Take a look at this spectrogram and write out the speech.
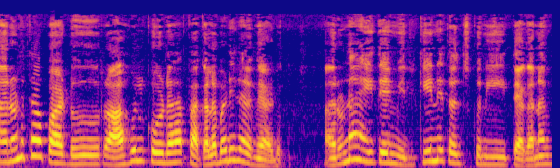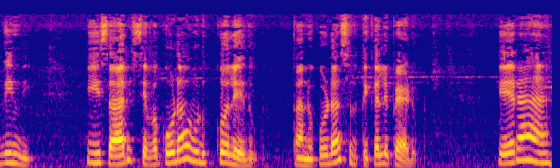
అరుణతో పాటు రాహుల్ కూడా పగలబడి నవ్వాడు. అరుణ అయితే మిల్కీని తలుచుకుని తెగ నవ్వింది. ఈసారి శివ కూడా ఉడుక్కోలేదు తను కూడా శృతి కలిపాడు. ఏరా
